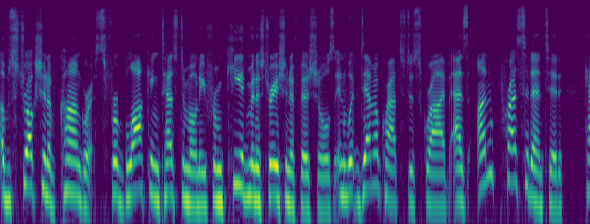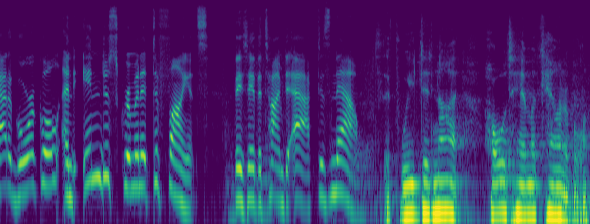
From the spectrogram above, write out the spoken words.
obstruction of Congress for blocking testimony from key administration officials in what Democrats describe as unprecedented, categorical, and indiscriminate defiance. They say the time to act is now. If we did not hold him accountable,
